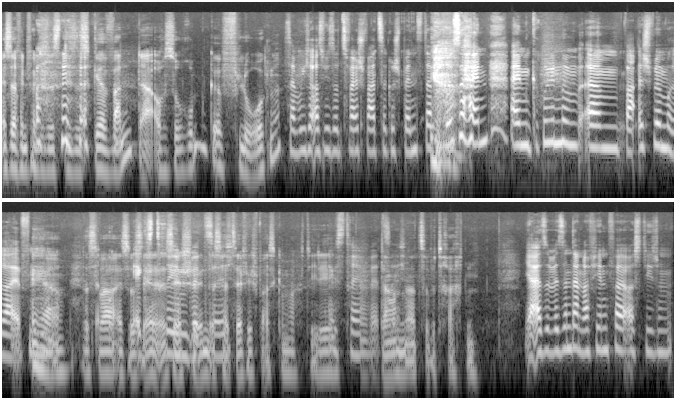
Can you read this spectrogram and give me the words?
Ist auf jeden Fall dieses, dieses Gewand da auch so rumgeflogen. Das sah wirklich aus wie so zwei schwarze Gespenster plus ein, einen grünen ähm, Schwimmreifen. Ja, das war also sehr, Extrem sehr schön. Das witzig. hat sehr viel Spaß gemacht, die Idee Extrem witzig. zu betrachten. Ja, also wir sind dann auf jeden Fall aus diesem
